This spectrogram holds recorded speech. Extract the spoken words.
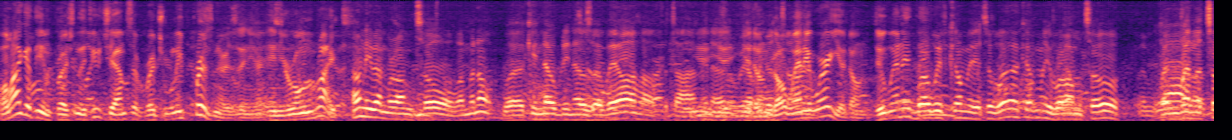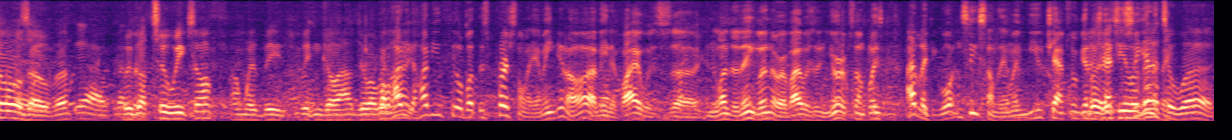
Well, I get the impression that you champs are virtually prisoners in your in your own right. Only when we're on tour. When we're not working, nobody knows where we are half the time. You, You, know. you- you don't go time. anywhere. You don't do anything. Well, we've come here to work, haven't we? We're on tour. When, when the tour's over, we've got two weeks off, and we'll be we can go out and do what Well, we how do, like. you, how do you feel about this personally? I mean, you know, I mean, if I was uh, in London, England, or if I was in Europe someplace, I'd like to go out and see something. I mean, you chaps don't get a But chance if you to were see there anything. to work,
